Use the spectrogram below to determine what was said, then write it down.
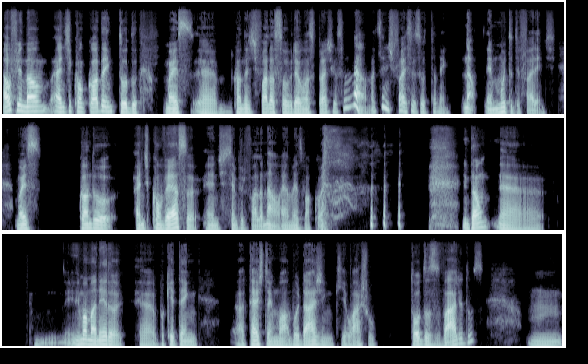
Ao final, a gente concorda em tudo, mas é, quando a gente fala sobre algumas práticas, não, mas a gente faz isso também. Não, é muito diferente. Mas quando a gente conversa, a gente sempre fala, não, é a mesma coisa. então, é, de uma maneira, é, porque tem até tem uma abordagem que eu acho todos válidos, hum,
